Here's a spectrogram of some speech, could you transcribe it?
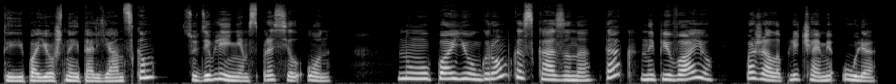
«Ты поешь на итальянском?» – с удивлением спросил он. «Ну, пою громко сказано, так, напеваю», – пожала плечами Уля.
